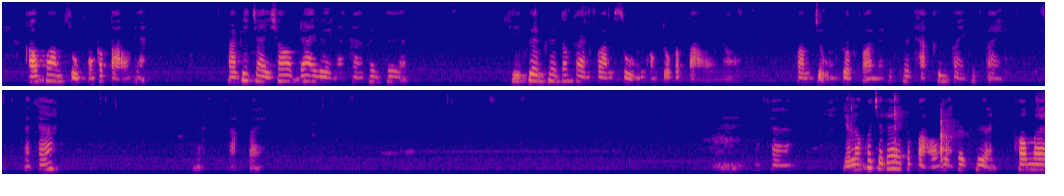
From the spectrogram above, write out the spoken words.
ๆ เอาความสูงของกระเป๋าเนี่ยตามที่ใจชอบได้เลยนะคะเพื่อนๆ ที่เพื่อนๆต้องการความสูงของตัวกระเป๋าเนาะ ความจุของตัวกระเป๋านะเพื่อนๆถักขึ้นไปขึ้นไปนะคะเนี่ยถักไป นะคะเดี๋ยวเราก็จะได้กระเป๋าเนี่ยเพื่อนๆ พอมา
